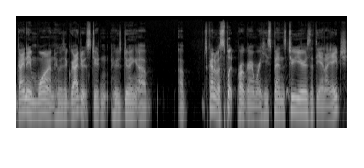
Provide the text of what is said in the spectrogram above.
guy named Juan, who is a graduate student who's doing a, a it's kind of a split program where he spends two years at the NIH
